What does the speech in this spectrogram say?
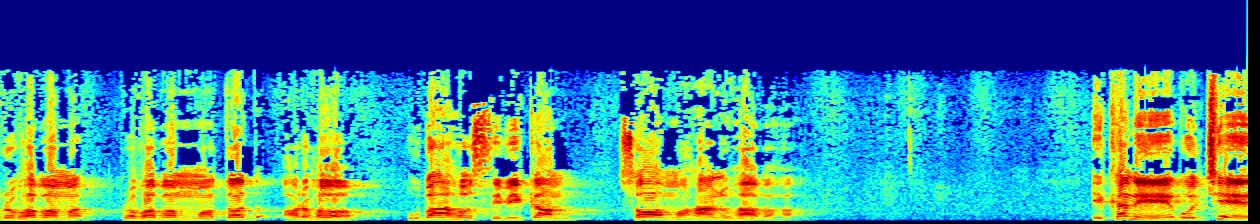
প্রভবম মতদ অর্হ উবাহ শিবিকাম স মহানুভাব এখানে বলছেন,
